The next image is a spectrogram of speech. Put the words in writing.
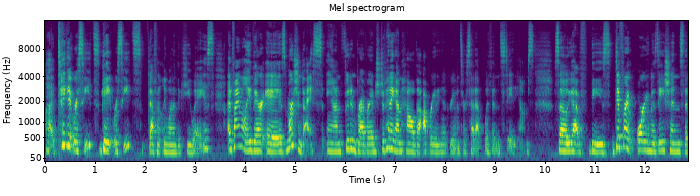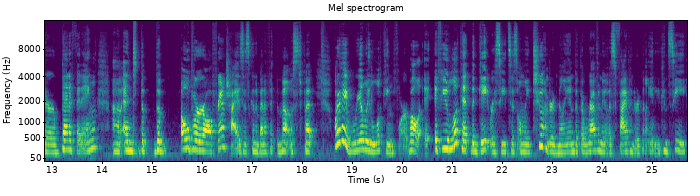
Uh, ticket receipts, gate receipts, definitely one of the key ways. And finally, there is merchandise and food and beverage, depending on how the operating agreements are set up within stadiums. So you have these different organizations that are benefiting, um, and the the overall franchise is going to benefit the most. But what are they really looking for? Well, if you look at the gate receipts is only 200 million, but the revenue is 500 million, you can see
